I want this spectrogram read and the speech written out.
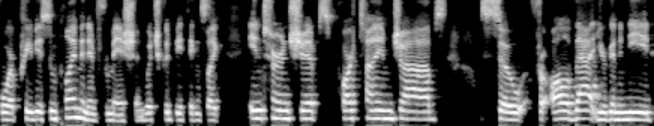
for previous employment information, which could be things like internships, part time jobs. So, for all of that, you're going to need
